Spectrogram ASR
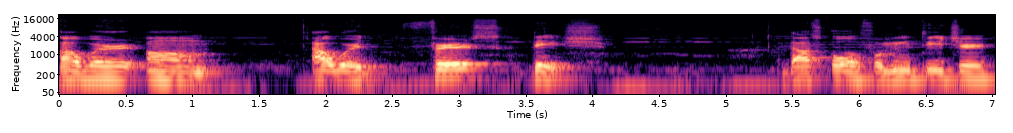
our um our first dish. That's all for me teacher.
